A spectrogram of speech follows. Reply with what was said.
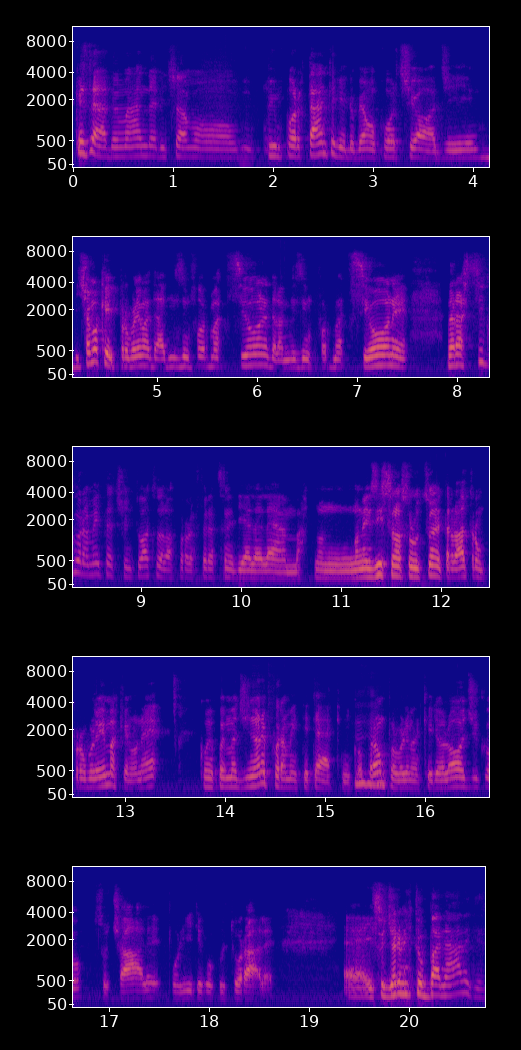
Questa è la domanda, diciamo, più importante che dobbiamo porci oggi. Diciamo che il problema della disinformazione, della misinformazione, verrà sicuramente accentuato dalla proliferazione di LLM. Non, non esiste una soluzione, tra l'altro, a un problema che non è, come puoi immaginare, puramente tecnico, mm-hmm. però è un problema anche ideologico, sociale, politico, culturale. Eh, il suggerimento banale che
